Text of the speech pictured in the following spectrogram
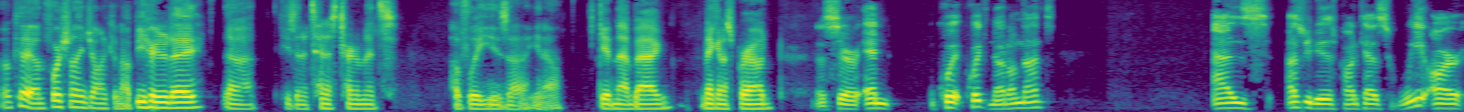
Okay, unfortunately, John cannot be here today. Uh, he's in a tennis tournament. Hopefully, he's, uh, you know, getting that bag, making us proud. Yes, sir. And quick, quick note on that. As as we do this podcast, we are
